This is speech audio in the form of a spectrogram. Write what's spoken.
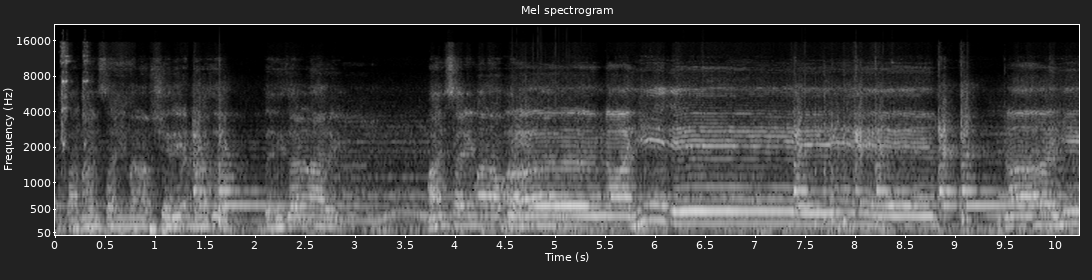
आता माणसाने म्हणा शरीर माझं तर हे जळणार आहे. माणसाने म्हणावं नाही रे. नाही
